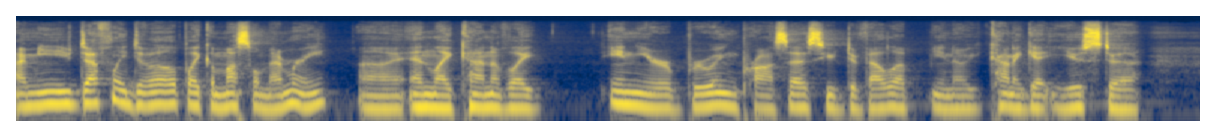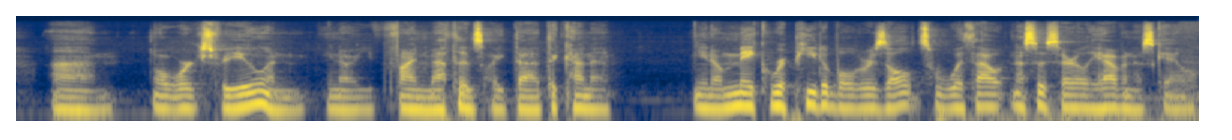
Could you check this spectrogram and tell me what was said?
I mean, you definitely develop like a muscle memory, uh, and like kind of like in your brewing process, you develop, you know, you kind of get used to um, what works for you, and you know, you find methods like that to kind of, you know, make repeatable results without necessarily having a scale.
